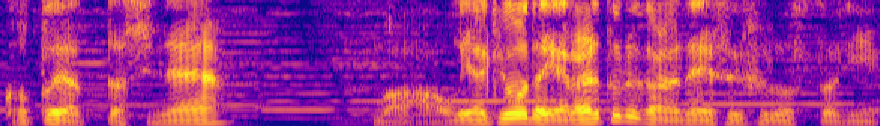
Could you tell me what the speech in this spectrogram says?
ことやったしね。まあ、親兄弟やられとるからね、S フロストに。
